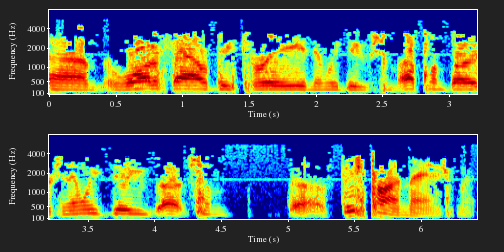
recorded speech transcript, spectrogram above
Um, waterfowl would be three, and then we do some upland birds, and then we do uh, some uh, fish pond management.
